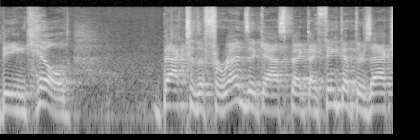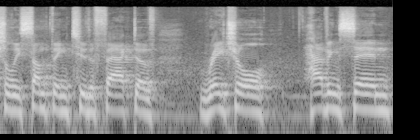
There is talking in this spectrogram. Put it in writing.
being killed back to the forensic aspect, I think that there's actually something to the fact of Rachel having sin,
